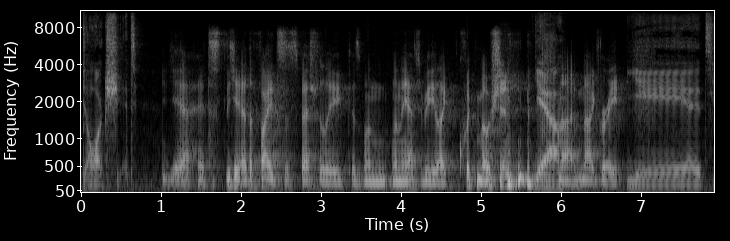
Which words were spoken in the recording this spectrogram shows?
dog shit Yeah, it's yeah the fights especially because when when they have to be like quick motion. Yeah. not not great. yeah it's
